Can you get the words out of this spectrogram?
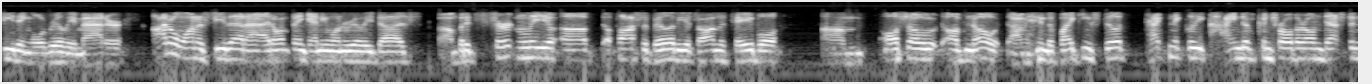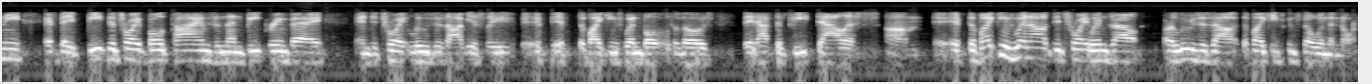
seeding will really matter. I don't want to see that. I don't think anyone really does. Um, but it's certainly a, a possibility. It's on the table. Um, also of note, I mean, the Vikings still technically kind of control their own destiny if they beat Detroit both times and then beat Green Bay and Detroit loses. Obviously, if, if the Vikings win both of those, they'd have to beat Dallas. Um, if the Vikings win out, Detroit wins out or loses out, the Vikings can still win the North.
